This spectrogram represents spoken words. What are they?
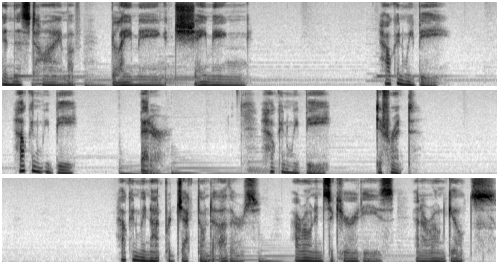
in this time of blaming and shaming, how can we be? How can we be better? How can we be different? How can we not project onto others our own insecurities and our own guilts?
